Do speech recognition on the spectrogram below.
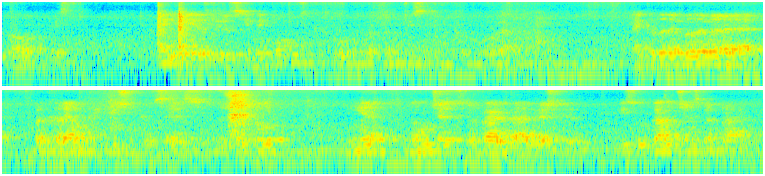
Огромен песен. А и ние, разбира се, и по-музика, която е написана в България. Нека да не бъдем прекалено критични към себе си, защото ние много често сме правили тази грешка и се оказва, че не сме правили.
